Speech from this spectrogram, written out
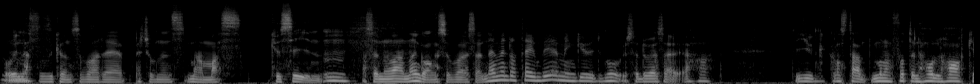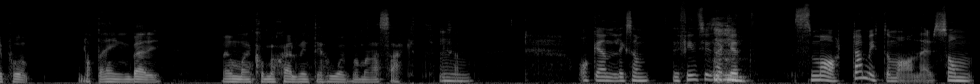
Och i Mm. nästa sekund så var det personens mammas kusin Mm. och sen någon annan gång så var det så här, nej men Lotta Engberg är min gudmor. Så då var det så här, jaha. Det ljuger konstant. Man har fått en hållhake på Lotta Engberg. Men man kommer själv inte ihåg vad man har sagt. Liksom. Mm. Och en liksom, det finns ju säkert smarta mytomaner som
